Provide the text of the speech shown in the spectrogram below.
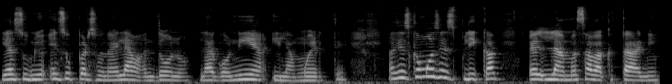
y asumió en su persona el abandono, la agonía y la muerte. Así es como se explica el Lama Sabactani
